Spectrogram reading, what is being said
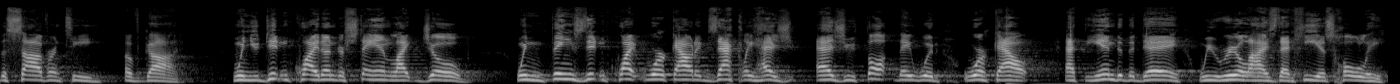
the sovereignty of God when you didn't quite understand, like Job, when things didn't quite work out exactly as, as you thought they would work out? At the end of the day, we realize that He is holy,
